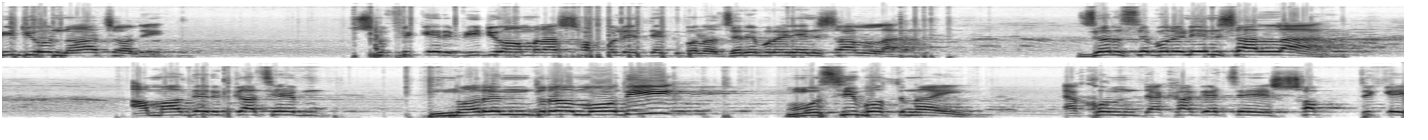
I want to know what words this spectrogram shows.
ভিডিও না চলে। শফিকের ভিডিও আমরা সকলে দেখব না। জোরে বলেন ইনশাল্লাহ জোরসে বলেন ইনশাল্লাহ আমাদের কাছে নরেন্দ্র মোদী মুসিবত নাই। এখন দেখা গেছে সব থেকে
